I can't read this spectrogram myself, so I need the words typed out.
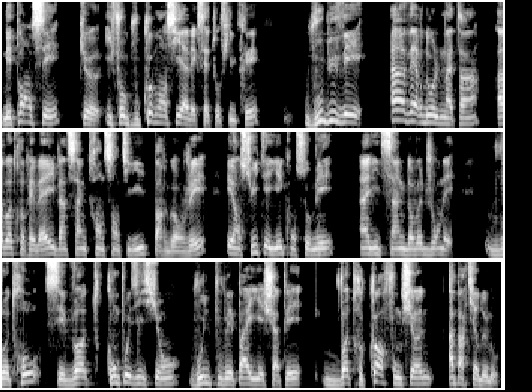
Mais pensez qu'il faut que vous commenciez avec cette eau filtrée. Vous buvez un verre d'eau le matin à votre réveil, 25-30 centilitres par gorgée, et ensuite ayez consommé un litre 5 dans votre journée. Votre eau, c'est votre composition. Vous ne pouvez pas y échapper. Votre corps fonctionne à partir de l'eau.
